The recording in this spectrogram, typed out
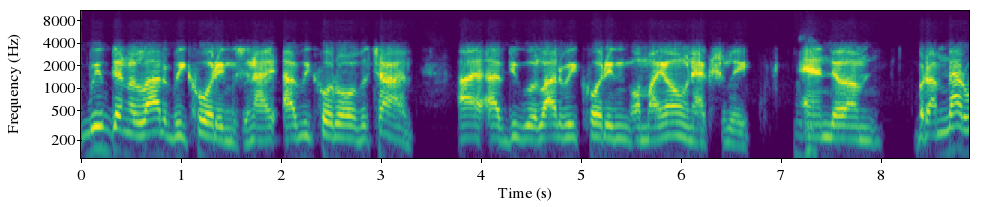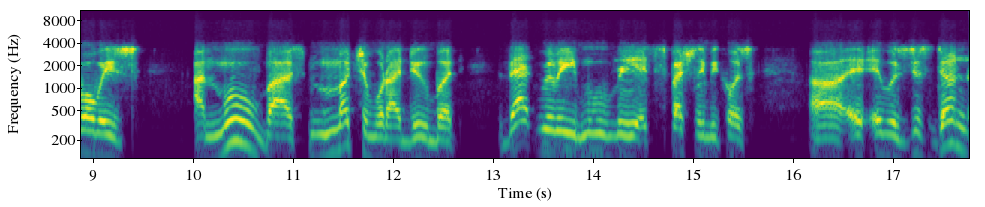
we've done a lot of recordings and i, I record all the time. I, I do a lot of recording on my own actually. Mm-hmm. and um, but i'm not always i'm moved by much of what i do but that really moved me especially because uh, it, it was just done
